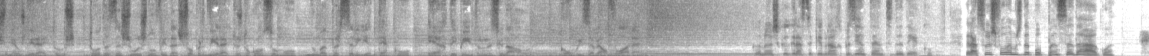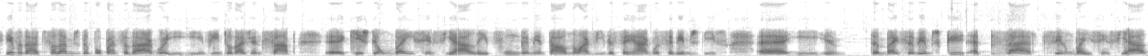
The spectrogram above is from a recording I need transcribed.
Os meus direitos. Todas as suas dúvidas sobre direitos do consumo numa parceria DECO-RDP Internacional. Com Isabel Flora. Conosco Graça Cabral, representante da DECO. Graça, hoje falamos da poupança da água. É verdade, falamos da poupança da água e, enfim, toda a gente sabe uh, que este é um bem essencial, é fundamental, não há vida sem água, sabemos disso uh, e uh, também sabemos que, apesar de ser um bem essencial,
